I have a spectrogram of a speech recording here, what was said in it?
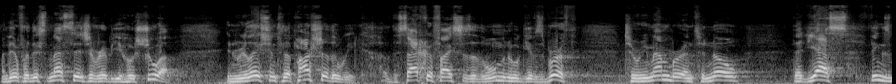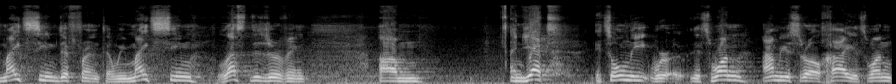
And therefore, this message of Rabbi Yehoshua in relation to the Parsha of the week, of the sacrifices of the woman who gives birth, to remember and to know that yes, things might seem different and we might seem less deserving, um, and yet, it's only we're, it's one Am Yisrael Chai, it's one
